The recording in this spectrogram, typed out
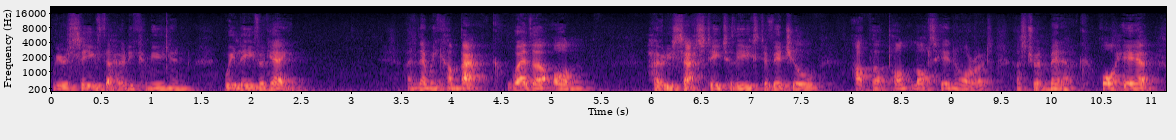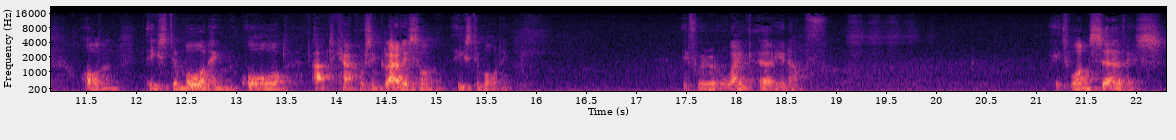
We receive the Holy Communion, we leave again. And then we come back, whether on Holy Saturday to the Easter Vigil up at Pontlottyn or at Ystrad or here on Easter morning or at Capel St Gladys on Easter morning, if we're awake early enough. It's one service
